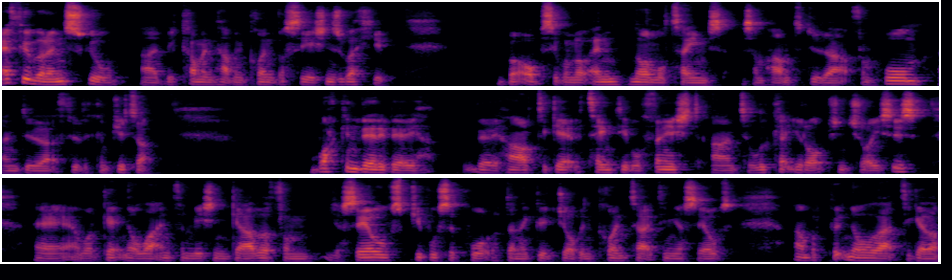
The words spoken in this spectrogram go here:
If we were in school, I'd be coming having conversations with you but obviously we're not in normal times, so I'm having to do that from home and do that through the computer. Working very, very, very hard to get the timetable finished and to look at your option choices. Uh, and we're getting all that information gathered from yourselves. Pupil support have done a good job in contacting yourselves, and we're putting all that together.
